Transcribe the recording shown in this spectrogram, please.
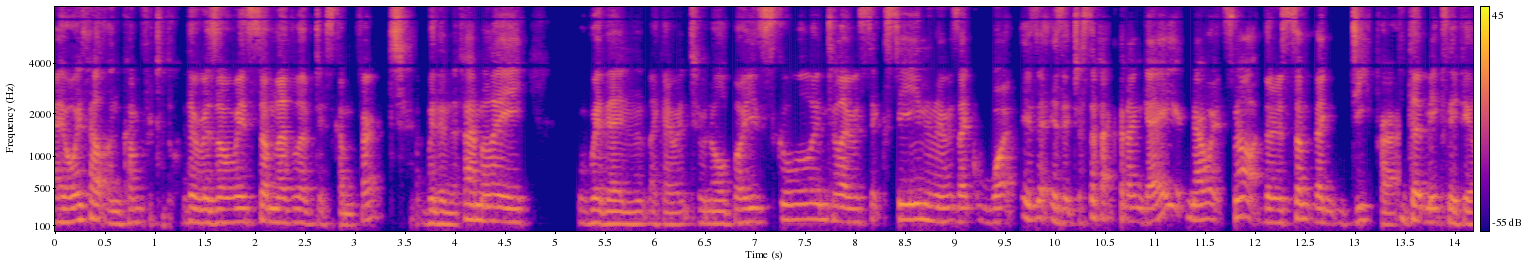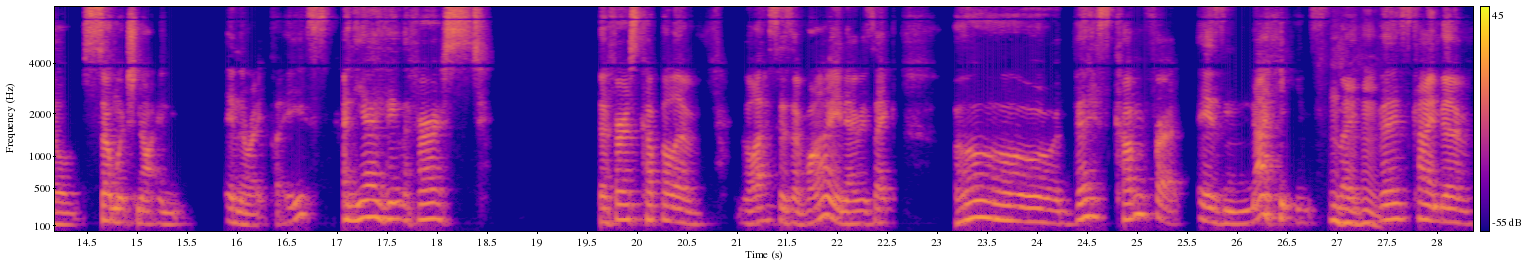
i always felt uncomfortable. There was always some level of discomfort within the family within like I went to an all boys school until I was 16 and I was like what is it? Is it just the fact that I'm gay? No it's not. There's something deeper that makes me feel so much not in in the right place. And yeah I think the first the first couple of glasses of wine I was like oh this comfort is nice. Like this kind of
